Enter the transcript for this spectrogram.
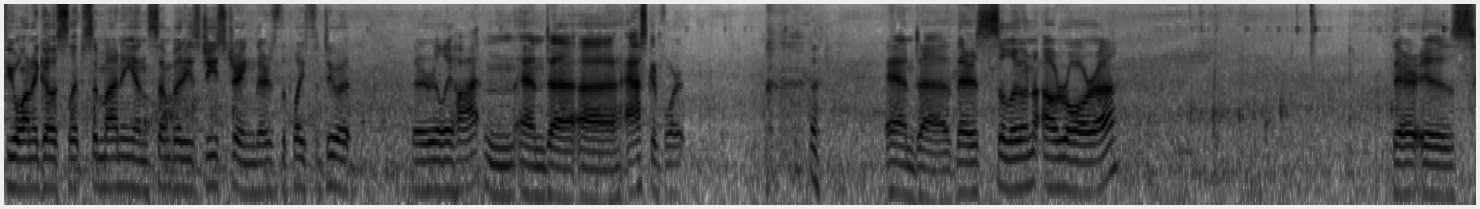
If you want to go slip some money in somebody's G-string, there's the place to do it. They're really hot and and uh, uh, asking for it. and uh, there's Saloon Aurora. There is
